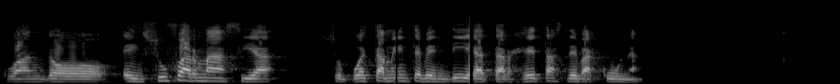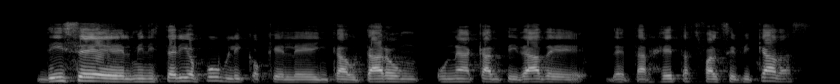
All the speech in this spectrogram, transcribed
cuando en su farmacia supuestamente vendía tarjetas de vacuna. Dice el Ministerio Público que le incautaron una cantidad de, de tarjetas falsificadas.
